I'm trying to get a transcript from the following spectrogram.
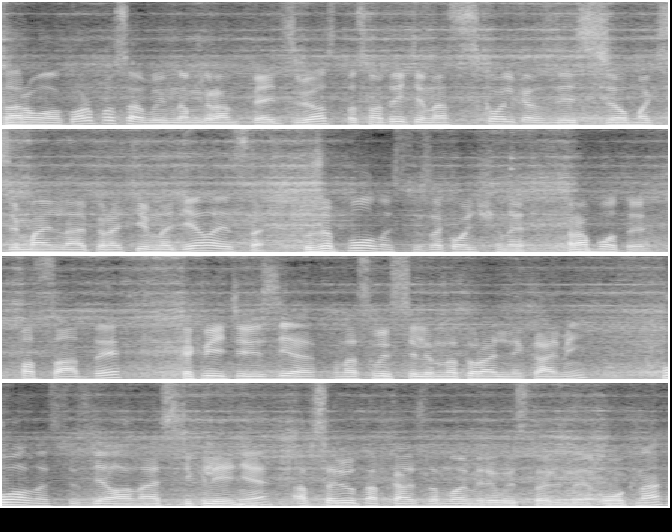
второго корпуса, Wyndham Grand 5 звезд. Посмотрите, насколько здесь все максимально оперативно делается. Уже полностью закончены работы фасады. Как видите, везде у нас выстелен натуральный камень. Полностью сделано остекление. Абсолютно в каждом номере выставлены окна.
